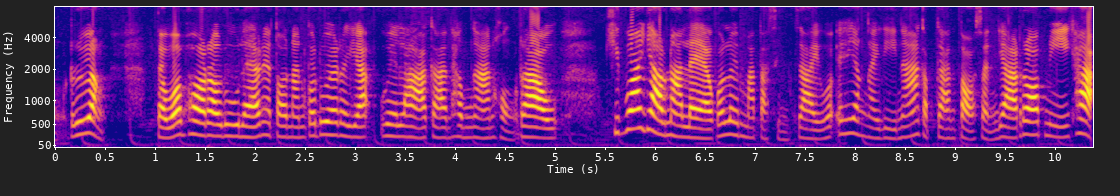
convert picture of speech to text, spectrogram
2 เรื่อง แต่ว่าพอเราดูแล้วเนี่ยตอนนั้นก็ด้วยระยะเวลาการทำงานของเรา คิดว่ายาวนานแล้วก็เลยมาตัดสินใจว่าเอ๊ยยังไงดีนะกับการต่อสัญญารอบนี้ค่ะ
